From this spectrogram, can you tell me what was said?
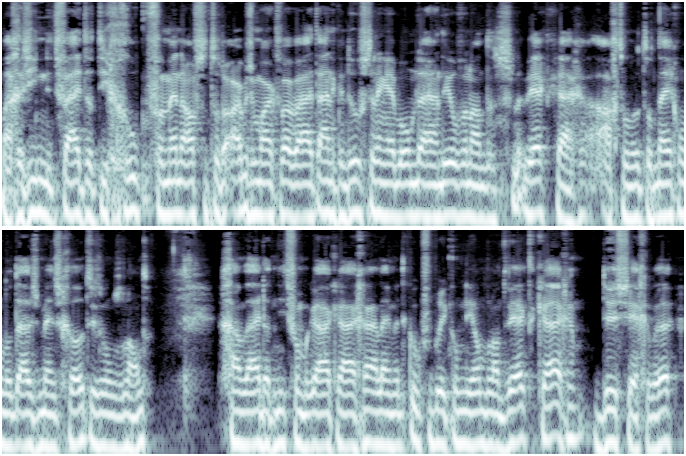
Maar gezien het feit dat die groep van men afstand tot de arbeidsmarkt, waar we uiteindelijk een doelstelling hebben om daar een deel van aan het werk te krijgen, 800 tot 900.000 mensen groot is in ons land, gaan wij dat niet voor elkaar krijgen, alleen met de koekfabriek, om die allemaal aan werk te krijgen. Dus zeggen we,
